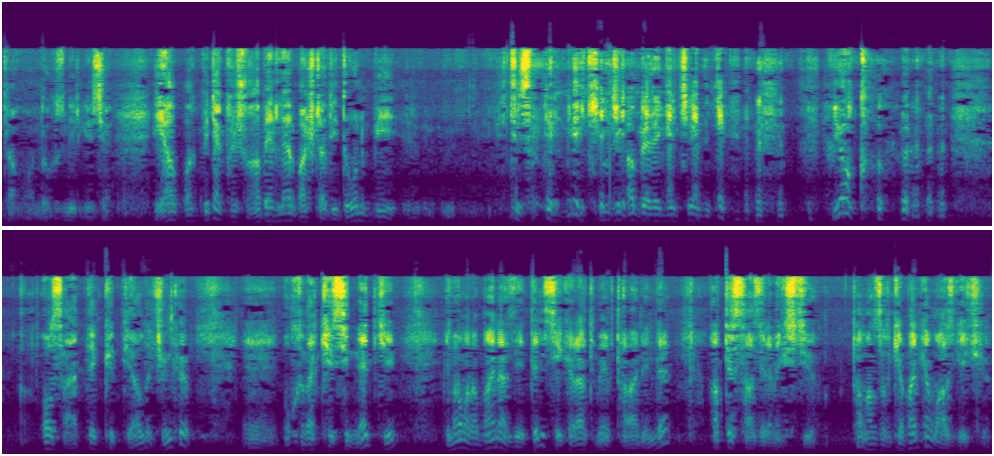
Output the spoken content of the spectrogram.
Tamam 19 bir geçe. Ya bak bir dakika şu haberler başladıydı. Onu bir. İkinci habere geçirdik. Yok. o saatte küt yağlı. Çünkü e, o kadar kesin net ki İmam Rabbani Hazretleri sekerat-ı mevt halinde abdest tazelemek istiyor. Tam hazırlık yaparken vazgeçiyor.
